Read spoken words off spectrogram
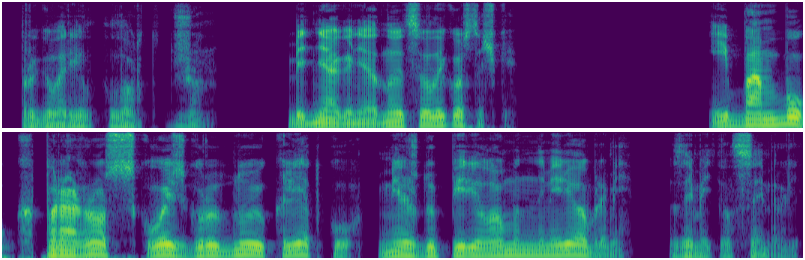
— проговорил лорд Джон. — Бедняга, ни одной целой косточки. — И бамбук пророс сквозь грудную клетку между переломанными ребрами, — заметил Сэмерли.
